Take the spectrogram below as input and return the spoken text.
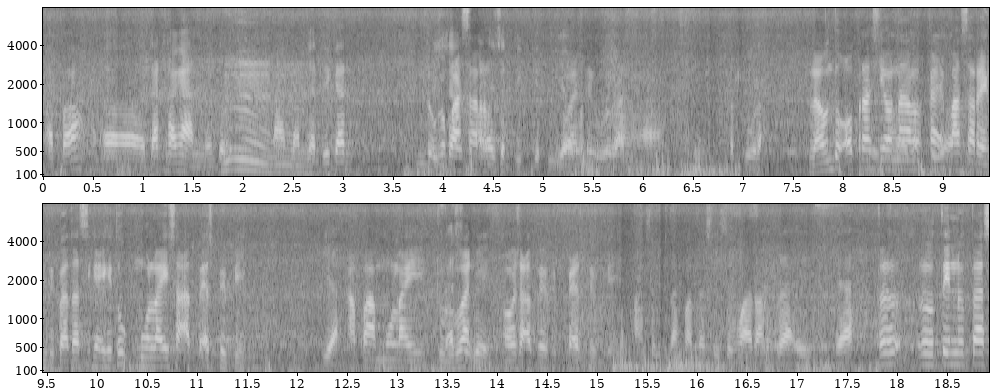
apa uh, cadangan untuk hmm. makan. Jadi kan untuk ke pasar. sedikit ya berkurang. berkurang. Lah untuk operasional kayak pasar yang dibatasi kayak itu mulai saat PSBB ya apa mulai duluan? PSBB. oh saat PSBB langsung kita batasi semua orang ya. Terus rutinitas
